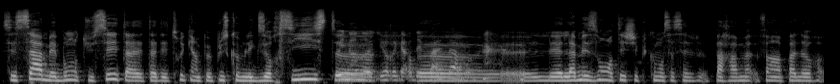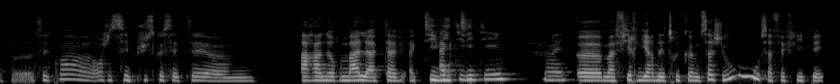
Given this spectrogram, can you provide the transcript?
C'est ça, mais bon, tu sais, tu as, des trucs un peu plus comme l'exorciste. Oui, non, non, tu regardais pas ça. Euh, la maison hantée, je sais plus comment ça s'appelle. Enfin, euh, c'est quoi oh, Je sais plus ce que c'était. Euh, paranormal Activity. Activity. ma fille regarde des trucs comme ça, je dis ouh, ça fait flipper.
